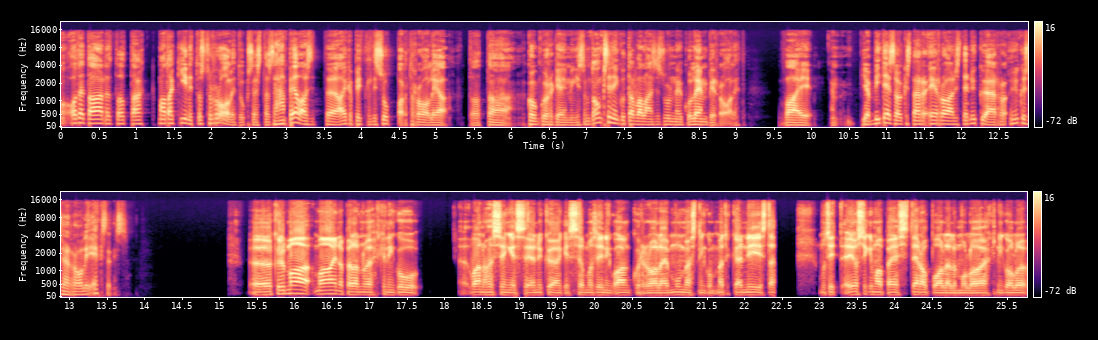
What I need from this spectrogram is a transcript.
otetaan, tota, mä otan kiinni tuosta roolituksesta. Sähän pelasit aika pitkälti support-roolia tota, Conquer Gamingissa, mutta onko se niinku tavallaan se sun niinku lempiroolit? Vai, ja miten se oikeastaan eroaa sitten nykyään, nykyiseen rooliin Excelissä? Öö, kyllä mä, mä oon aina pelannut ehkä niinku vanhoissa jengissä ja nykyäänkin semmoisia niinku ankkurirooleja. Mun mielestä niinku, mä tykkään niistä. Mutta sitten jossakin mapeissa teropuolella mulla on ehkä niinku ollut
